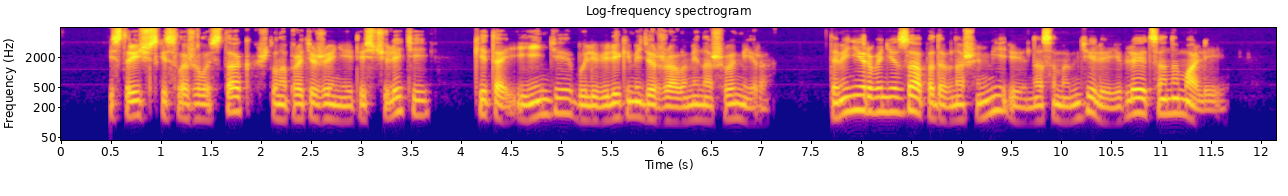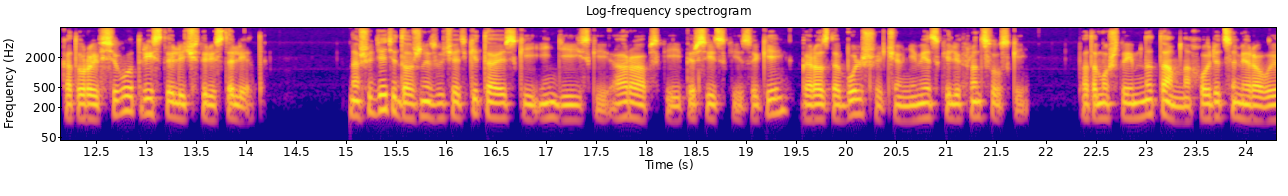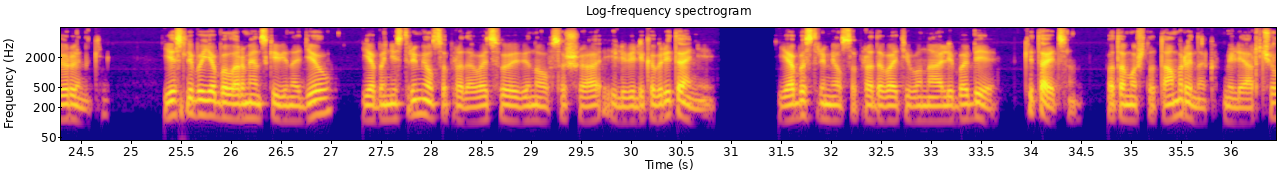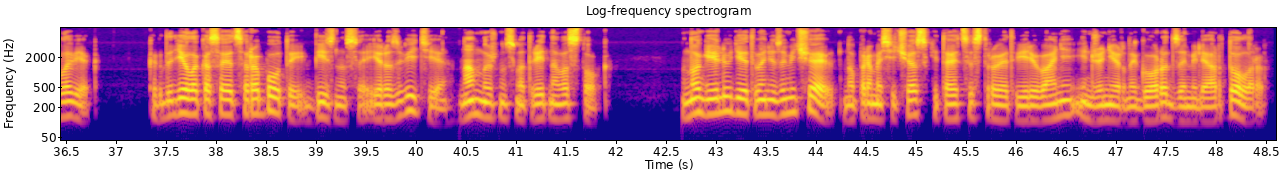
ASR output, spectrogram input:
Исторически сложилось так, что на протяжении тысячелетий Китай и Индия были великими державами нашего мира. Доминирование Запада в нашем мире на самом деле является аномалией, которой всего 300 или 400 лет. Наши дети должны изучать китайский, индийский, арабский и персидский языки гораздо больше, чем немецкий или французский, потому что именно там находятся мировые рынки. Если бы я был армянский винодел, я бы не стремился продавать свое вино в США или Великобритании. Я бы стремился продавать его на Алибабе, китайцам, потому что там рынок миллиард человек. Когда дело касается работы, бизнеса и развития, нам нужно смотреть на восток. Многие люди этого не замечают, но прямо сейчас китайцы строят в Ереване инженерный город за миллиард долларов.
